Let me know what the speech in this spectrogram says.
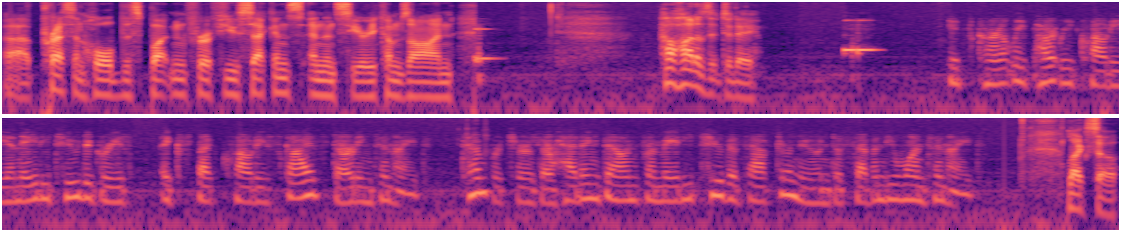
uh, press and hold this button for a few seconds, and then Siri comes on. How hot is it today? It's currently partly cloudy and 82 degrees. Expect cloudy skies starting tonight. Temperatures are heading down from 82 this afternoon to 71 tonight like so.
